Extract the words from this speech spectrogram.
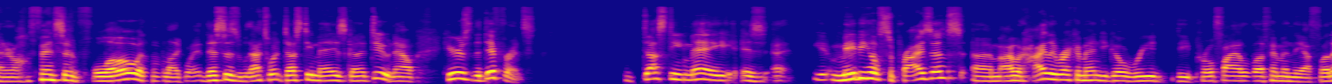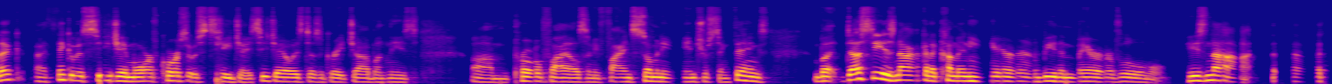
and an offensive flow. And like, this is that's what Dusty May is going to do. Now, here's the difference Dusty May is. Uh, you know, maybe he'll surprise us. Um, I would highly recommend you go read the profile of him in the Athletic. I think it was CJ Moore. Of course, it was CJ. CJ always does a great job on these um, profiles and he finds so many interesting things. But Dusty is not going to come in here and be the mayor of Louisville. He's not. That's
